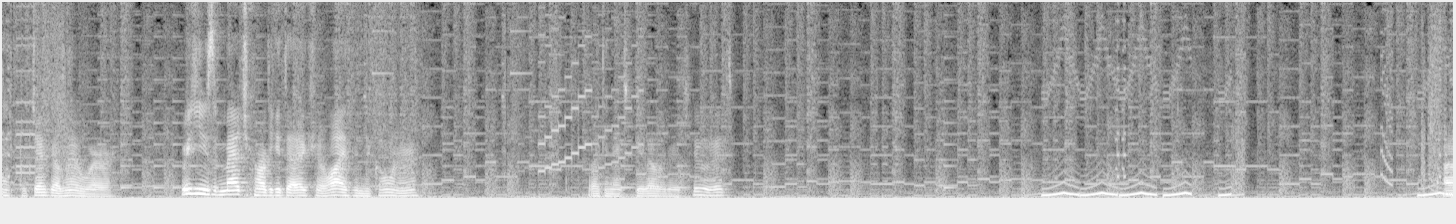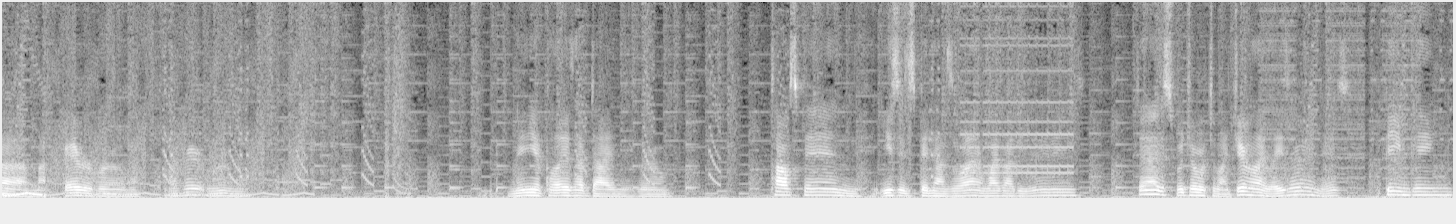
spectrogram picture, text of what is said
has projectiles everywhere. We can use the magic card to get that extra life in the corner. So I can XP over there to it. Ah, my favorite room. My favorite room. Many players have died in this room. Top spin, to spin down the line and wipe out these enemies. Then I just switch over to my Gemini laser and there's ping ping.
